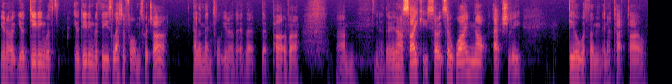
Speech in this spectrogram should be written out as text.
you know, you're dealing with you're dealing with these letter forms which are elemental. You know, they're they're they're part of our, um, you know, they're in our psyches. So so why not actually deal with them in a tactile,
